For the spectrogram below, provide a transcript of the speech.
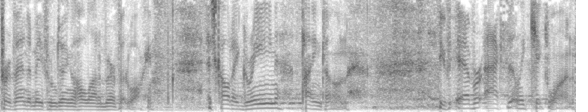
prevented me from doing a whole lot of barefoot walking. It's called a green pine cone. You've ever accidentally kicked one.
